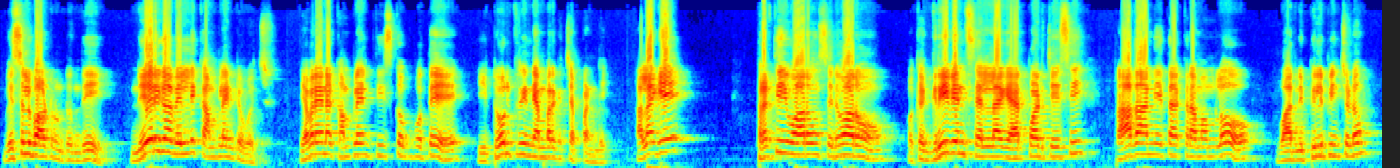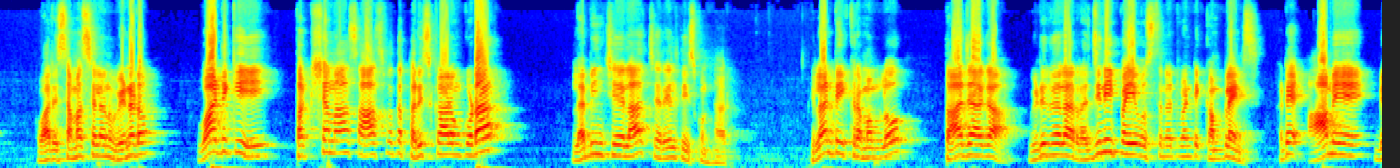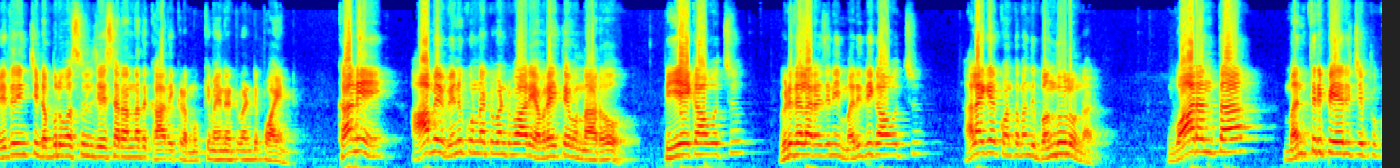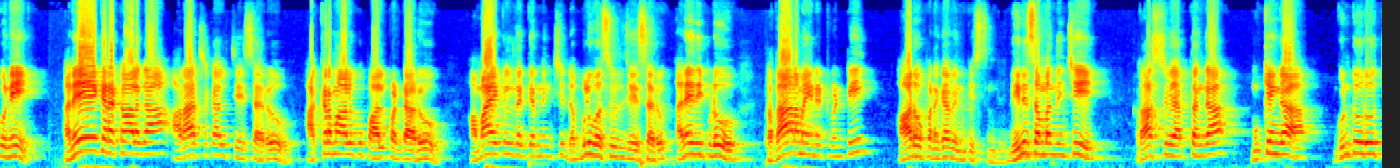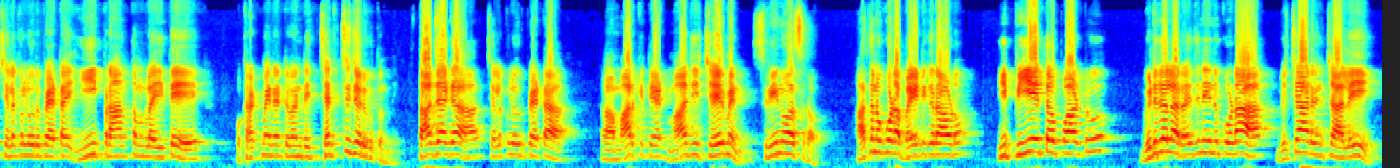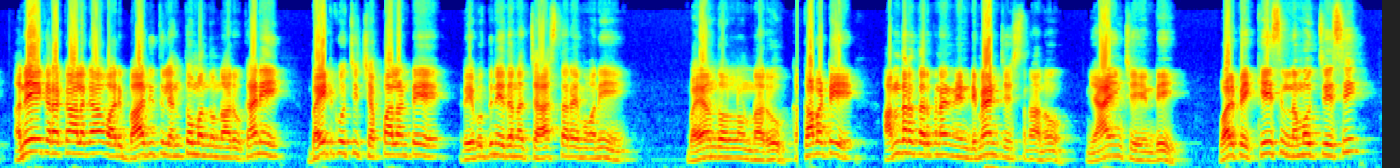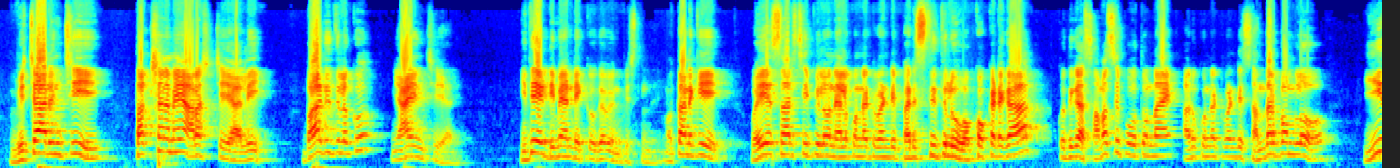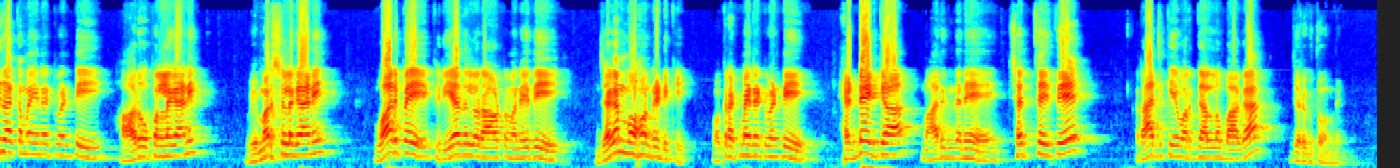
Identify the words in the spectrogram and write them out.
వెసులుబాటు ఉంటుంది. నేరుగా వెళ్ళి కంప్లైంట్ ఇవ్వచ్చు. ఎవరైనా కంప్లైంట్ తీసుకోకపోతే ఈ టోల్ ఫ్రీ నెంబర్కి చెప్పండి. అలాగే ప్రతి వారం శనివారం ఒక గ్రీవెన్స్ సెల్ లాగా ఏర్పాటు చేసి ప్రాధాన్యత క్రమంలో వారిని పిలిపించడం వారి సమస్యలను వినడం వాటికి తక్షణ శాశ్వత పరిష్కారం కూడా లభించేలా చర్యలు తీసుకుంటున్నారు. ఇలాంటి క్రమంలో తాజాగా విడుదల రజనీపై వస్తున్నటువంటి కంప్లైంట్స్. అంటే ఆమె బెదిరించి డబ్బులు వసూలు చేశారన్నది కాదు ఇక్కడ ముఖ్యమైనటువంటి పాయింట్. కానీ ఆమె వెనుకున్నటువంటి వారు ఎవరైతే ఉన్నారో పిఏ కావచ్చు విడుదల రజనీ మరిది కావచ్చు అలాగే కొంతమంది బంధువులు ఉన్నారు. వారంతా మంత్రి పేరు చెప్పుకుని అనేక రకాలుగా అరాచకాలు చేశారు అక్రమాలకు పాల్పడ్డారు అమాయకుల దగ్గర నుంచి డబ్బులు వసూలు చేశారు అనేది ఇప్పుడు ప్రధానమైనటువంటి ఆరోపణగా వినిపిస్తుంది. దీనికి సంబంధించి రాష్ట్ర వ్యాప్తంగా ముఖ్యంగా గుంటూరు చిలకలూరుపేట ఈ ప్రాంతంలో అయితే ఒక రకమైనటువంటి చర్చ జరుగుతుంది. తాజాగా చిలకలూరుపేట మార్కెట్ యార్డ్ మాజీ చైర్మన్ శ్రీనివాసరావు అతను కూడా బయటికి రావడం ఈ పిఏతో పాటు విడుదల రజనీని కూడా విచారించాలి. అనేక రకాలుగా వారి బాధితులు ఎంతోమంది ఉన్నారు. కానీ బయటకు వచ్చి చెప్పాలంటే రేపొద్దున ఏదైనా చేస్తారేమో అని భయాందోళన ఉన్నారు. కాబట్టి అందరి తరపున నేను డిమాండ్ చేస్తున్నాను న్యాయం చేయండి. వారిపై కేసులు నమోదు చేసి విచారించి తక్షణమే అరెస్ట్ చేయాలి. బాధితులకు న్యాయం చేయాలి. ఇదే డిమాండ్ ఎక్కువగా వినిపిస్తుంది. మొత్తానికి వైఎస్ఆర్సీపీలో నెలకొన్నటువంటి పరిస్థితులు ఒక్కొక్కటిగా కొద్దిగా సమస్య పోతున్నాయి అనుకున్నటువంటి సందర్భంలో ఈ రకమైనటువంటి ఆరోపణలు కానీ విమర్శలు కానీ వారిపై ఫిర్యాదులు రావటం అనేది జగన్మోహన్ రెడ్డికి ఒక రకమైనటువంటి హెడ్ఏక్గా మారిందనే చర్చ అయితే రాజకీయ వర్గాల్లో బాగా జరుగుతోంది.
